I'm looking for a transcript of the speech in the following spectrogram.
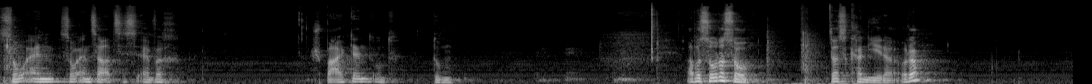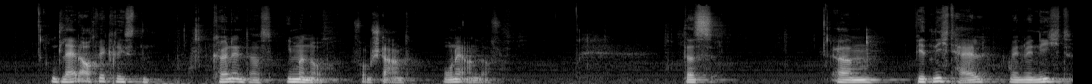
So, ein, so ein Satz ist einfach spaltend und dumm. Aber so oder so, das kann jeder, oder? Und leider auch wir Christen können das immer noch vom Stand, ohne Anlauf. Das ähm, wird nicht heil, wenn wir nicht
